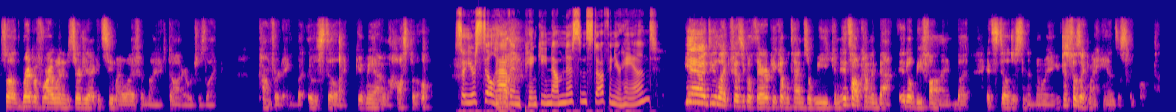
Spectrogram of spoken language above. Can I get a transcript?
So right before I went into surgery, I could see my wife and my daughter, which was like comforting, but it was still like get me out of the hospital. So you're still Yeah. having pinky numbness and stuff in your hand? Yeah, I do like physical therapy a couple times a week, and it's all coming back. It'll be fine, but it's still just an annoying. It just feels like my hands asleep all the time,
